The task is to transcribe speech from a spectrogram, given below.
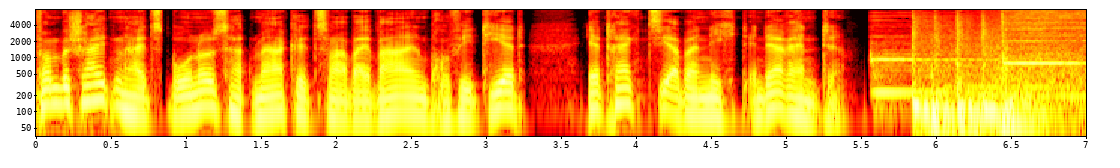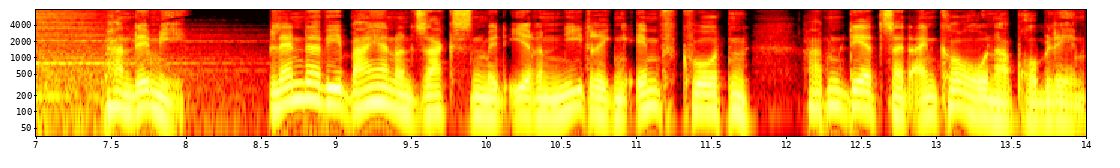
Vom Bescheidenheitsbonus hat Merkel zwar bei Wahlen profitiert, er trägt sie aber nicht in der Rente. Pandemie. Länder wie Bayern und Sachsen mit ihren niedrigen Impfquoten haben derzeit ein Corona-Problem.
